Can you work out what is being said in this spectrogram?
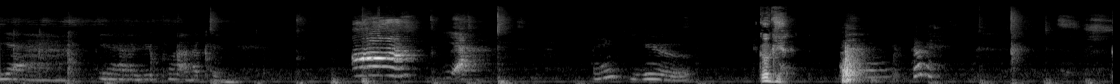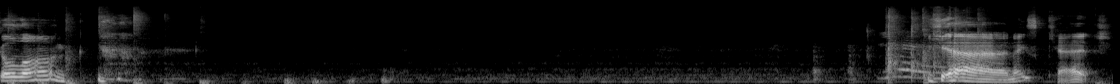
Yeah. Yeah, you're clapping. Ah! Yeah. Thank you. Go get it. Go get it. Go long. Yay. yeah, nice catch.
